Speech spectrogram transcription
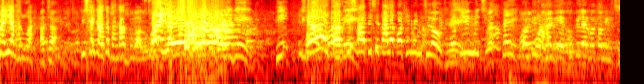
মাইয়া ভারুয়া। আচ্ছা। পিসাইটা হচ্ছে ভাতা দুলালু। ওই পিসা তাহলে কঠিন মিল ছিল। কঠিন মিছিল সেই কঠিন গে কুকিলের মতো মিল ছিল।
